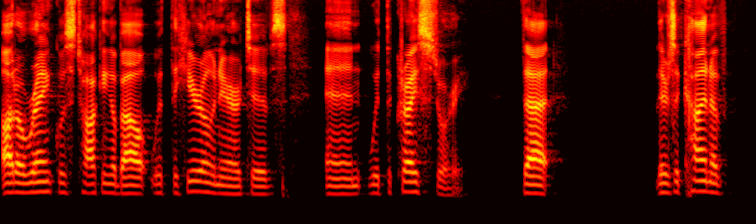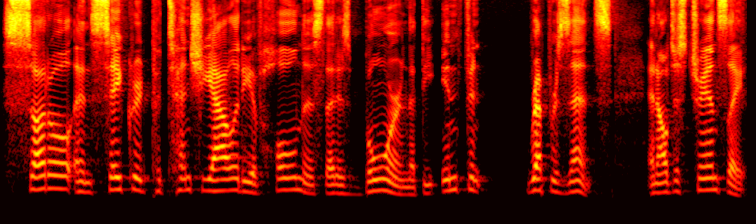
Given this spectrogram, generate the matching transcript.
Otto Rank was talking about with the hero narratives and with the Christ story? That there's a kind of subtle and sacred potentiality of wholeness that is born, that the infant represents. And I'll just translate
